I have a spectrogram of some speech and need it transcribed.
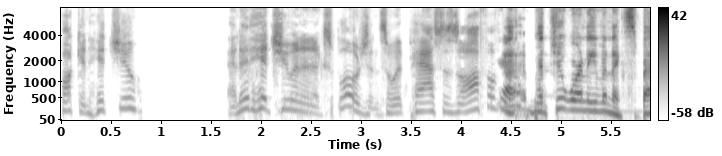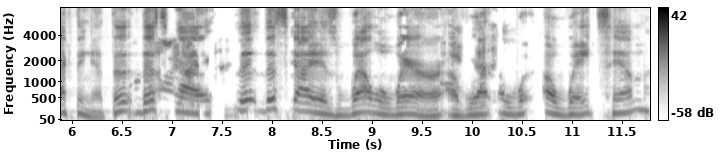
fucking hit you, and it hits you in an explosion, so it passes off of Yeah, you. but you weren't even expecting it. Th- oh, this I- guy, th- this guy is well aware oh, of what aw- awaits him.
